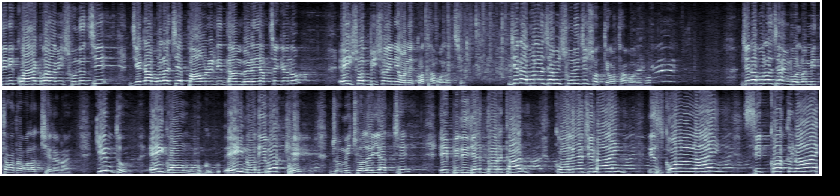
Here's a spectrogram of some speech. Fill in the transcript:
তিনি কয়েকবার আমি শুনেছি, যেটা বলেছে পাউরুটির দাম বেড়ে যাচ্ছে কেন? এই সব বিষয় নিয়ে অনেক কথা বলেছে। যেটা বলেছে আমি শুনেছি, সত্যি কথা বলব। যেটা বলেছে আমি বলব, মিথ্যা কথা বলার ছেলে নয়। কিন্তু এই এই নদীবক্ষে জমি চলে যাচ্ছে, এই ব্রিজের দরকার কলেজ নাই স্কুল নাই, শিক্ষক নাই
